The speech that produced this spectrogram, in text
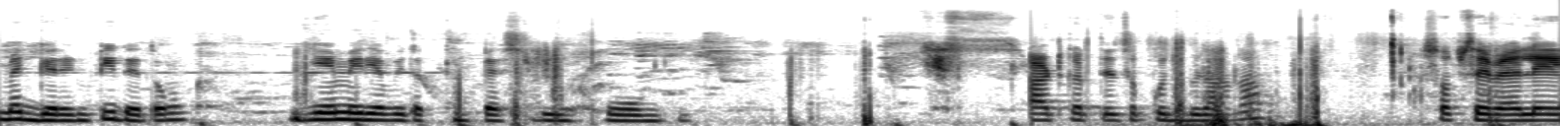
मैं गारंटी देता हूँ, ये मेरी अभी तक की बेस्ट भी होगी। स्टार्ट करते हैं सब कुछ बनाना। सबसे पहले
